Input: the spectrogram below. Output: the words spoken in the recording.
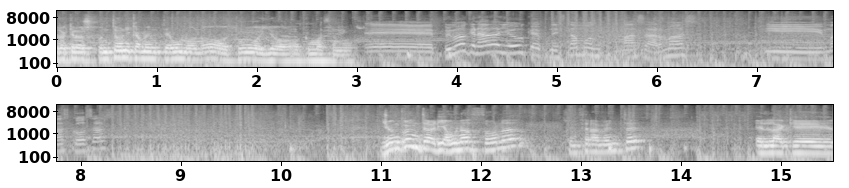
Pero que los junte únicamente uno, ¿no? O tú o yo, o cómo hacemos. Eh, primero que nada, yo creo que necesitamos más armas. y más cosas. Yo encontraría una zona, sinceramente, en la que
